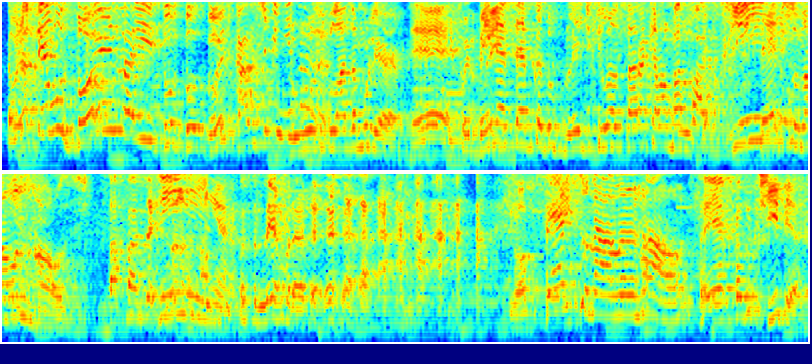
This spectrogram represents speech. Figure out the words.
Então já temos dois aí, do- do- dois casos de meninas. Duas pro lado da mulher. É. E foi bem bem. nessa época do Blade que lançaram aquela Safadinhas. música Sexo na Lan House. Safadinhas. Lembra? Nossa, isso aí- Sexo na Lan House. isso aí é época do Tibia.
